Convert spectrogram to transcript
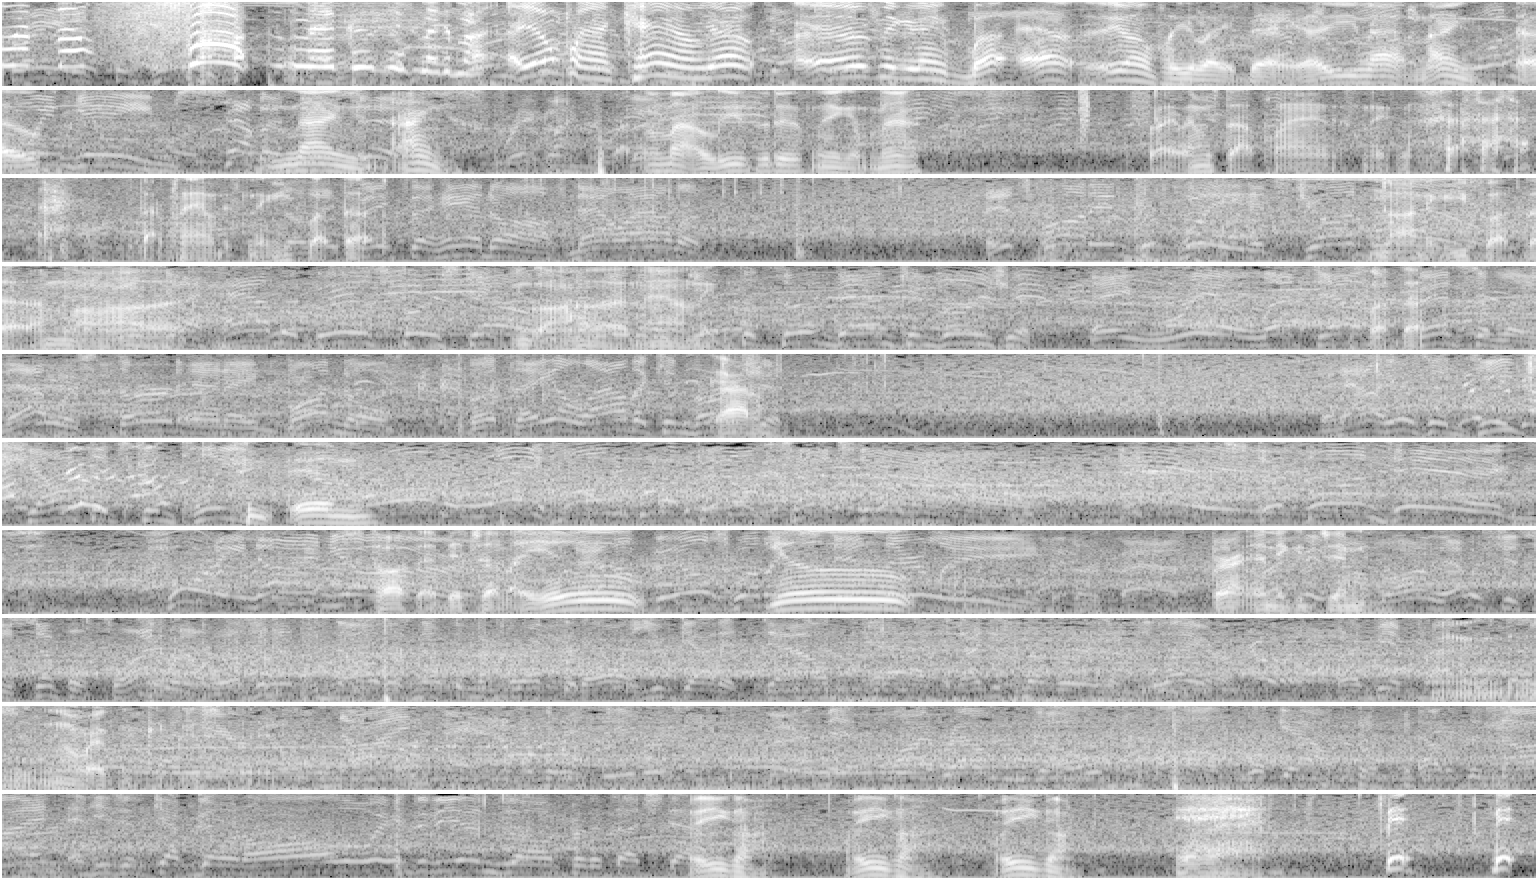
What the fuck, nigga? This nigga not. Hey, I'm playing Cam, yo. Uh, this nigga ain't but. Uh, he don't play like that, yo. You not nice, yo. You not even nice. I'm not lose to this nigga, man. It's like, let me stop playing this nigga. stop playing with this nigga. He So fucked up. fake the handoff. Now Allen. It's brought in complete. It's John Nah, nigga, you fucked up. I'm going He's hard. gonna have a Bills first down. I'm going He's hard able now, nigga. The third down conversion. A real letdown Fucked up. That was third and a bundle, but they allow the conversion. Got him. And now here's a deep shot that's complete. You? All the way home for a Bills touchdown. Stefon Diggs. 49 yards. Just toss that bitch up like, you, you. will yo. extend their lead. Burnt that nigga Jimmy. That was just a simple fly route, wasn't it? No, there's nothing to correct at all. You got it down pat. And I just remember as a player, when I'd be in practice sessions, no record I'd for this shit. nine from the receivers. That meant fly route, go, uh, look out. That was the nine, and he just kept going all the way to the end zone for the touchdown. Where you going? Where you going? Where you going? Yeah. Bit, bit.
